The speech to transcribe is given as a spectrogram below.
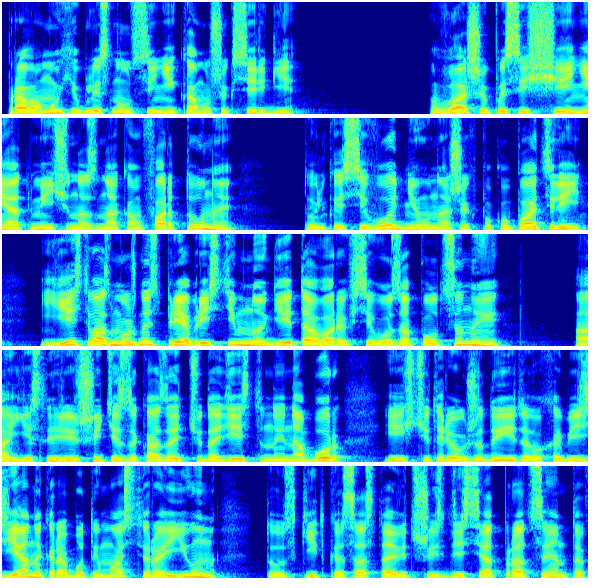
В правом ухе блеснул синий камушек серьги. «Ваше посещение отмечено знаком фортуны. Только сегодня у наших покупателей есть возможность приобрести многие товары всего за полцены. А если решите заказать чудодейственный набор из четырех жадеитовых обезьянок работы мастера Юн, то скидка составит 60%.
